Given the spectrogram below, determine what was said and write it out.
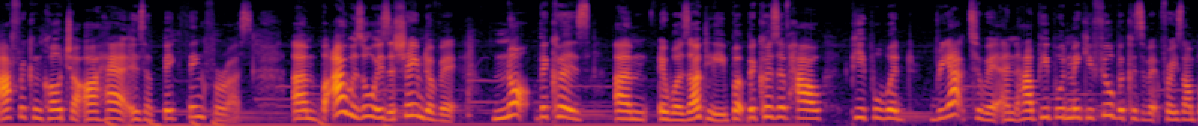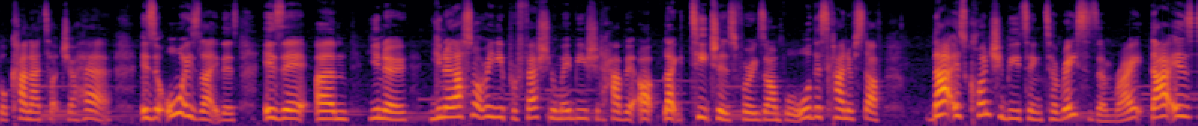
african culture our hair is a big thing for us um, but I was always ashamed of it, not because um, it was ugly, but because of how people would react to it and how people would make you feel because of it. For example can i touch your hair? Is it always like this? Is it um you know you know that's not really professional. Maybe you should have it up. Like teachers for example all this kind of stuff. That is contributing to racism right? That is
